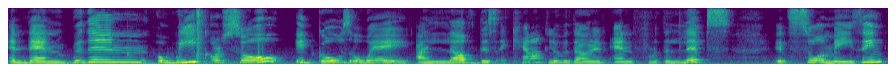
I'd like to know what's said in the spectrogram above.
And then within a week or so it goes away. I love this. I cannot live without it. And for the lips it's so amazing.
